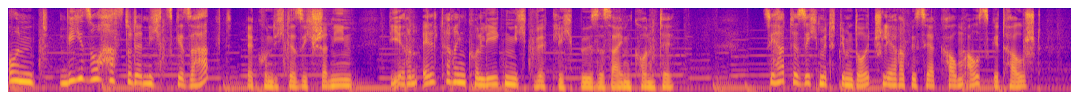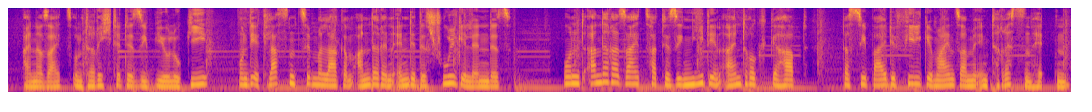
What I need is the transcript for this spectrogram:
Und wieso hast du denn nichts gesagt? erkundigte sich Janine, die ihren älteren Kollegen nicht wirklich böse sein konnte. Sie hatte sich mit dem Deutschlehrer bisher kaum ausgetauscht. Einerseits unterrichtete sie Biologie und ihr Klassenzimmer lag am anderen Ende des Schulgeländes. Und andererseits hatte sie nie den Eindruck gehabt, dass sie beide viel gemeinsame Interessen hätten.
